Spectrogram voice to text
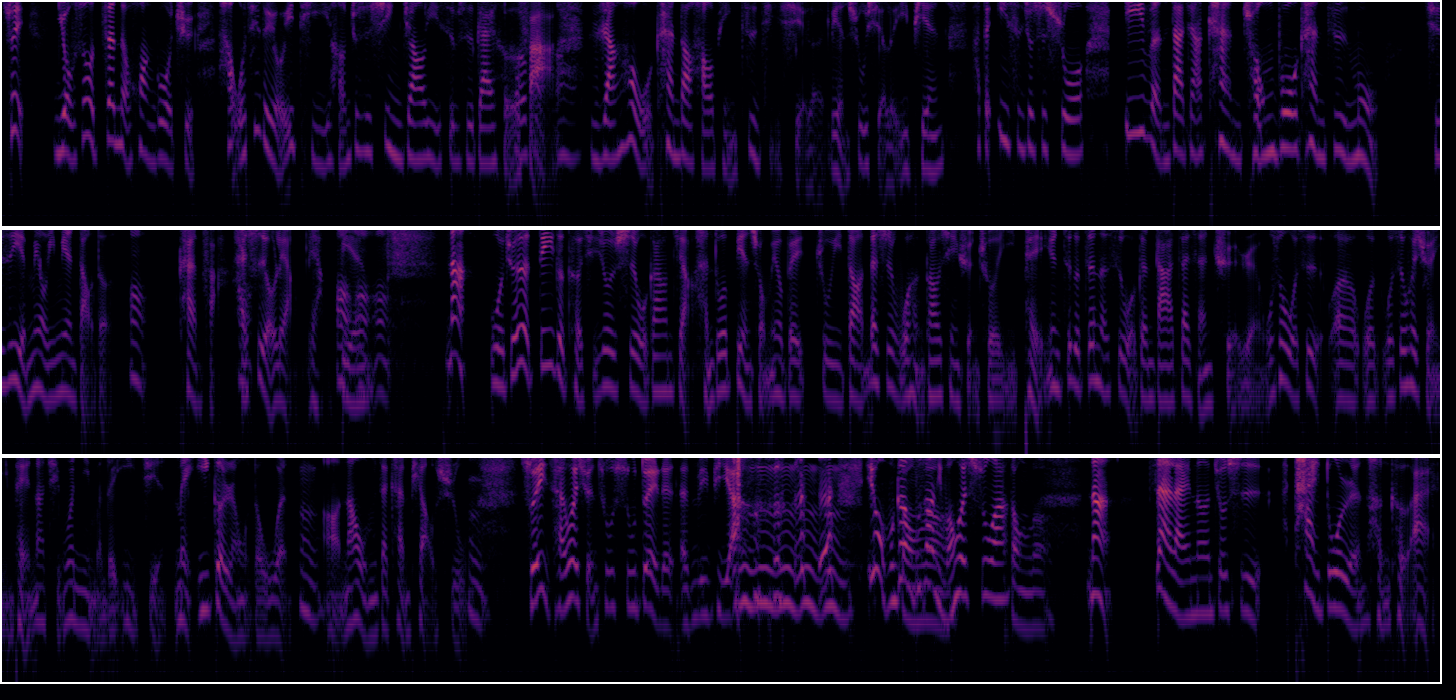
所以有时候真的晃过去，好，我记得有一题好像就是性交易是不是该合法？然后我看到豪平自己写了，脸书写了一篇，他的意思就是说，even 大家看重播看字幕，其实也没有一面倒的，嗯，看法还是有两两边。那我觉得第一个可惜就是我刚刚讲很多辩手没有被注意到，但是我很高兴选出了一配，因为这个真的是我跟大家再三确认。我说我是呃我我是会选一配，那请问你们的意见？每一个人我都问，嗯啊，然后我们再看票数，嗯，所以才会选出输对的 MVP 啊，嗯嗯嗯，因为我们根本不知道你们会输啊，懂了。那再来呢，就是太多人很可爱，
